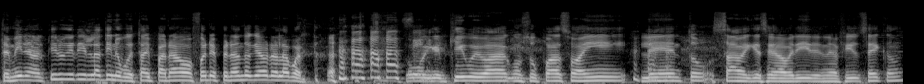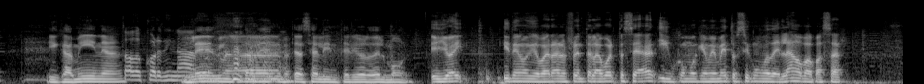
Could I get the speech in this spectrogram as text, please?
te miran al tiro que eres latino porque estás parado afuera esperando que abra la puerta. Como Sí. que el kiwi va con sus pasos ahí, lento, sabe que se va a abrir en a few seconds y camina Todo coordinado. lentamente hacia el interior del mall. Y yo ahí, y tengo que parar al frente de la puerta, o sea, y como que me meto así como de lado para pasar.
